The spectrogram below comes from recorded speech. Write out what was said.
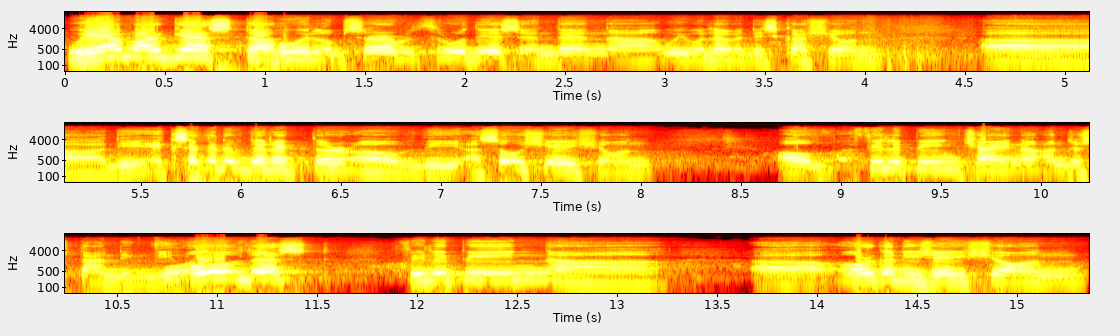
We have our guest uh, who will observe through this, and then uh, we will have a discussion. Uh, the executive director of the Association of Philippine-China Understanding, the Four. oldest Philippine uh, uh, organization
